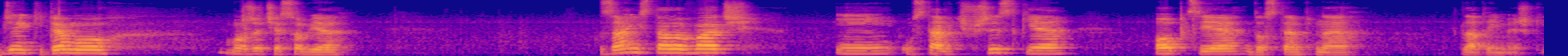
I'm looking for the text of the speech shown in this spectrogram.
Dzięki temu możecie sobie zainstalować i ustawić wszystkie opcje dostępne dla tej myszki.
